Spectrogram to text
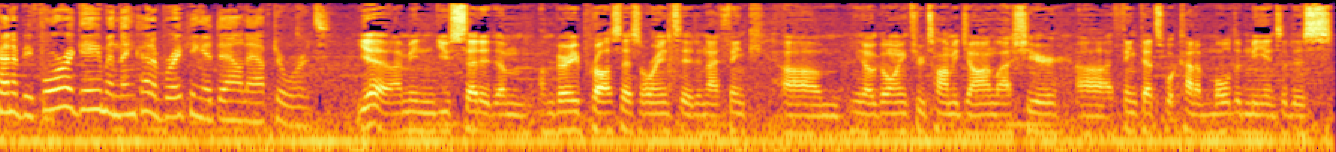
kind of before a game and then kind of breaking it down afterwards? Yeah, I mean, you said it. I'm, I'm very process oriented, and I think, um, you know, going through Tommy John last year, uh, I think that's what kind of molded me into this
